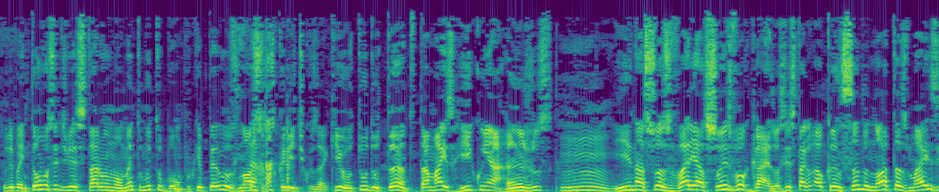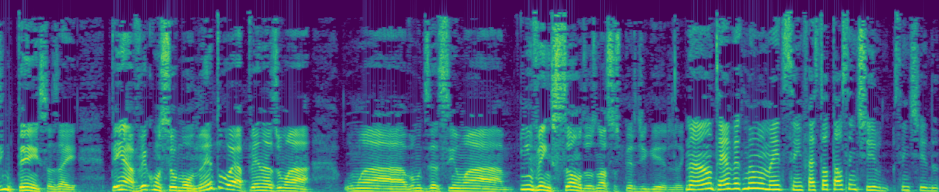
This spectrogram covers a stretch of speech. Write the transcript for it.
Tulipa, então você devia estar num momento muito bom, porque pelos nossos críticos aqui, o Tudo Tanto está mais rico em arranjos e nas suas variações vocais. Você está alcançando notas mais intensas aí. Tem a ver com o seu momento ou é apenas uma, uma vamos dizer assim, uma invenção dos nossos perdigueiros aqui? Não, tem a ver com o meu momento, sim. Faz total sentido. sentido.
